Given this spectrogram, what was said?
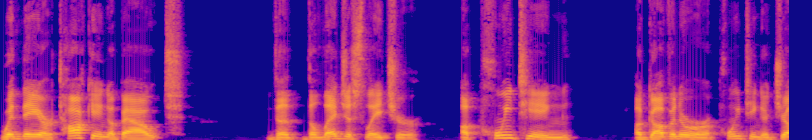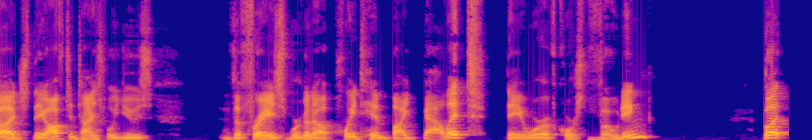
when they are talking about the, the legislature appointing a governor or appointing a judge, they oftentimes will use the phrase, we're going to appoint him by ballot. They were, of course, voting. But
